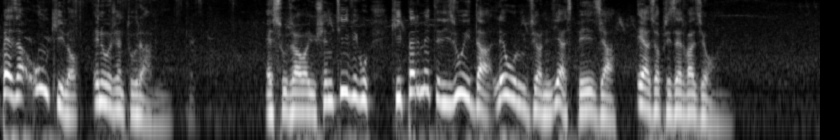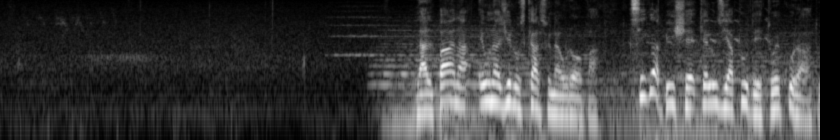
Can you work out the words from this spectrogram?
pesa 1 kg e 900 grammi. È su lavoro scientifico che permette di studiare l'evoluzione di Aspesia e la sua preservazione. L'alpana è un agilo scarso in Europa. Si capisce che lo sia protetto e curato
